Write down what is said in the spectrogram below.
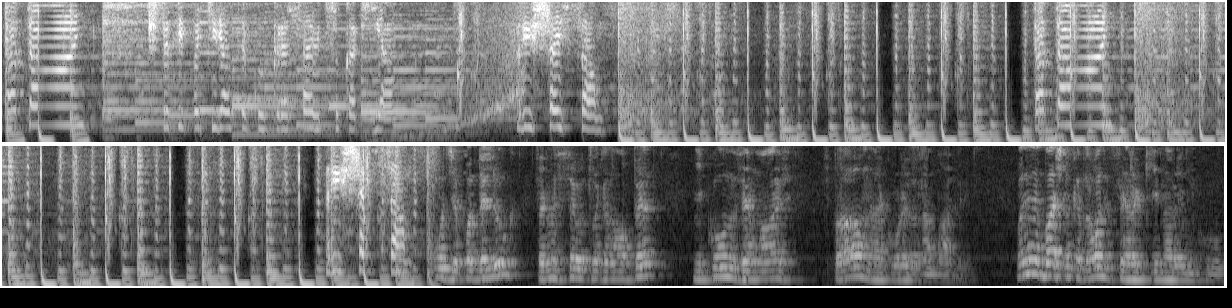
Татань, что ты потерял такую красавицу, как я. Решай сам. Решай сам. Отже, Подалюк та місцевий телеканал ПЕТ ніколи не займалися справами на користь громади. Вони не бачили катрувати цигарки на ринку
